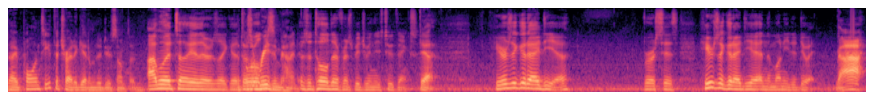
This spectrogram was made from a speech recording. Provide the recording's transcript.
like pulling teeth to try to get them to do something. I'm going to tell you, there's like a there's a reason behind it. There's a total difference between these two things. Yeah, Here's a good idea, versus here's a good idea and the money to do it. ah,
